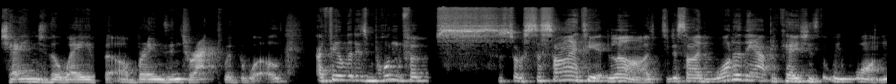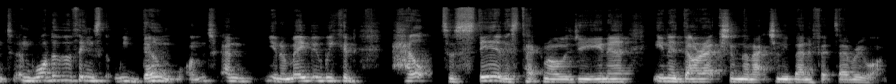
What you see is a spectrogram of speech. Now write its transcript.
change the way that our brains interact with the world. I feel that it's important for sort of society at large to decide what are the applications that we want and what are the things that we don't want. And, you know, maybe we could help to steer this technology in a, in a direction that actually benefits everyone.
